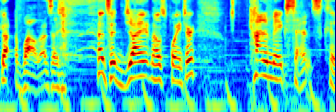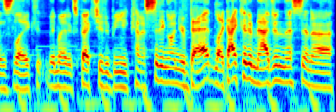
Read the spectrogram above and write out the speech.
got, wow, that's a, that's a giant mouse pointer. Kind of makes sense because like they might expect you to be kind of sitting on your bed. Like I could imagine this in a,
